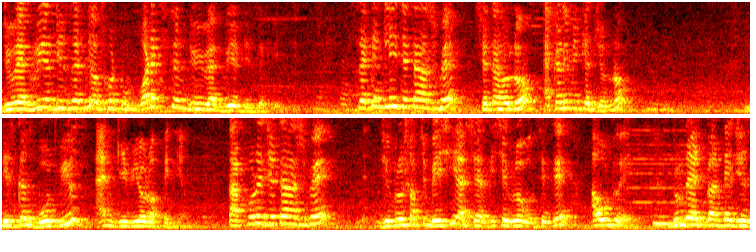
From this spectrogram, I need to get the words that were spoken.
do you agree or disagree অথবা to what extent do you agree or sir. Secondly যেটা আসবে সেটা হলো একাডেমিকের জন্য। Discuss both views and give your opinion তারপরে যেটা আসবে যেগুলো সবচেয়ে বেশি আসে আর কি সেগুলো বলছে যে outweigh do the advantages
